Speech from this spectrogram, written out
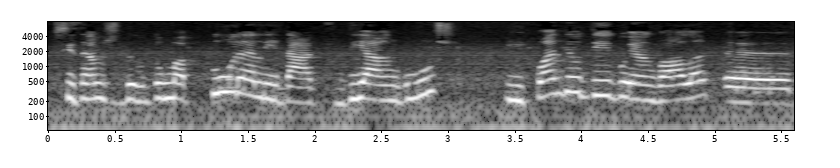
precisamos de, de uma pluralidade de ângulos e quando eu digo em Angola, uh,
